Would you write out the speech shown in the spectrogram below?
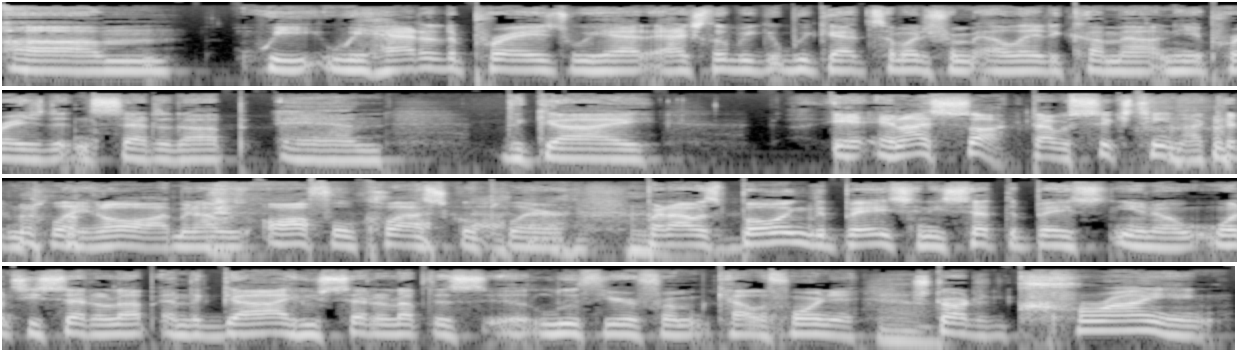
Um, we we had it appraised. We had actually we we got somebody from LA to come out and he appraised it and set it up. And the guy and I sucked. I was 16. I couldn't play at all. I mean, I was awful classical player. But I was bowing the bass, and he set the bass. You know, once he set it up, and the guy who set it up, this uh, luthier from California, started crying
